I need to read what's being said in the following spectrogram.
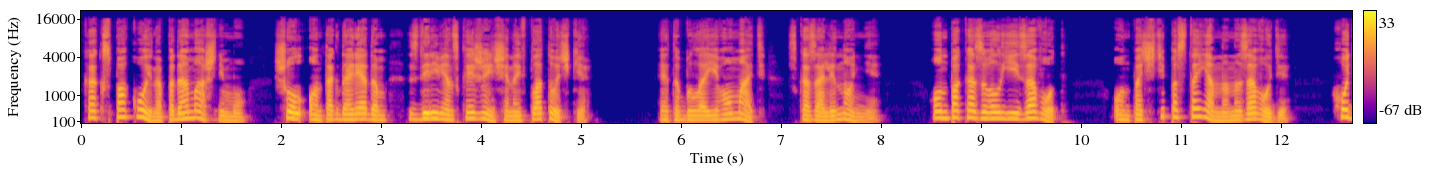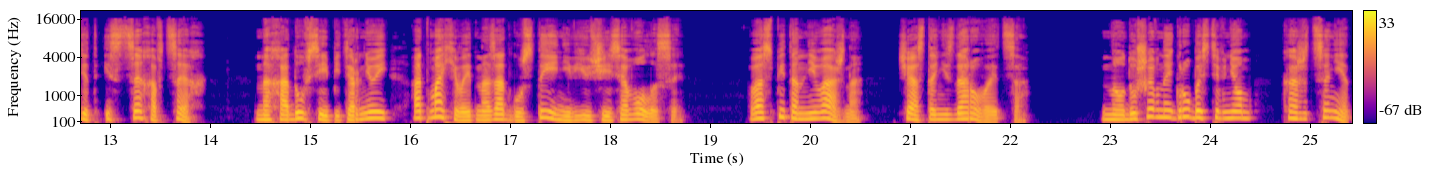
Как спокойно, по-домашнему, шел он тогда рядом с деревенской женщиной в платочке. Это была его мать, сказали Нонне. Он показывал ей завод. Он почти постоянно на заводе. Ходит из цеха в цех. На ходу всей пятерней отмахивает назад густые невьющиеся волосы. Воспитан неважно, часто не здоровается. Но душевной грубости в нем, кажется, нет.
